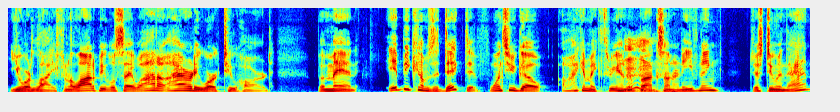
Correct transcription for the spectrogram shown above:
your life and a lot of people say well i, don't, I already work too hard but man it becomes addictive once you go oh i can make 300 hmm. bucks on an evening just doing that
